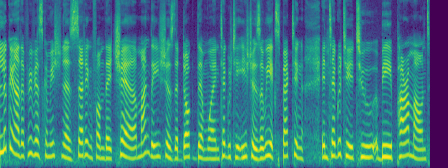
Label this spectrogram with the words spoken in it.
looking at the previous commissioners, starting from the chair, among the issues that dogged them were integrity issues. Are we expecting integrity to be paramount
